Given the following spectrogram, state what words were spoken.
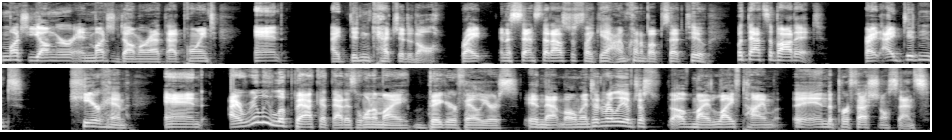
much younger and much dumber at that point and I didn't catch it at all right in a sense that I was just like yeah I'm kind of upset too but that's about it right I didn't hear him and I really look back at that as one of my bigger failures in that moment and really of just of my lifetime in the professional sense.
